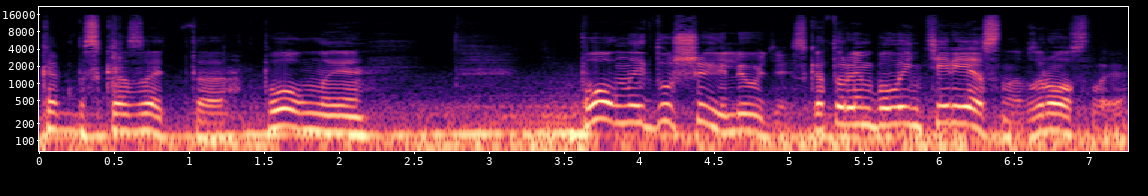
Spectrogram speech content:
как бы сказать-то, полные, полной души люди, с которыми было интересно, взрослые.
